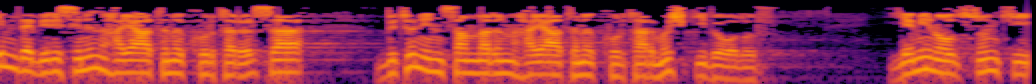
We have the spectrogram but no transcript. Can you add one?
Kim de birisinin hayatını kurtarırsa, bütün insanların hayatını kurtarmış gibi olur. Yemin olsun ki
